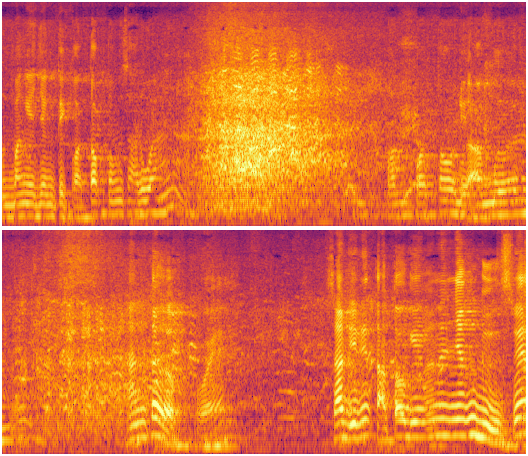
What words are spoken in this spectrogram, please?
mun panggil ti kotok tong saruana. Tong foto diambil antep we. Saat ini tato gimana? Yang geus we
